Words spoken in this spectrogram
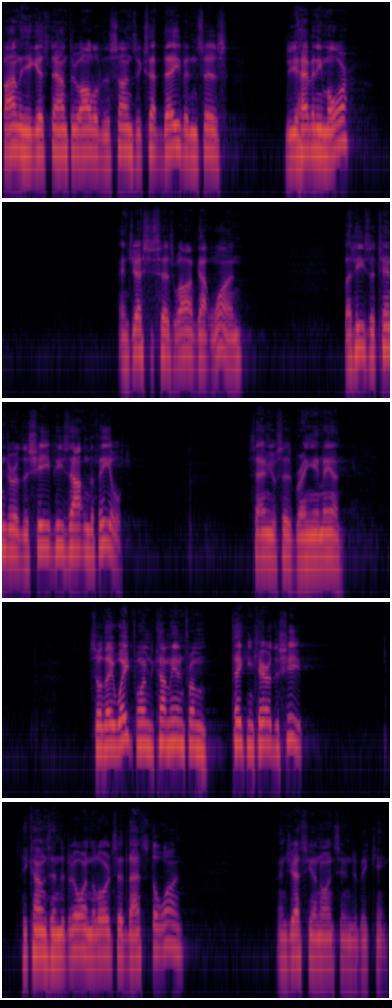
Finally, he gets down through all of the sons except David and says, Do you have any more? And Jesse says, Well, I've got one, but he's a tender of the sheep. He's out in the field. Samuel says, Bring him in. So they wait for him to come in from taking care of the sheep. He comes in the door, and the Lord said, That's the one. And Jesse anoints him to be king.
